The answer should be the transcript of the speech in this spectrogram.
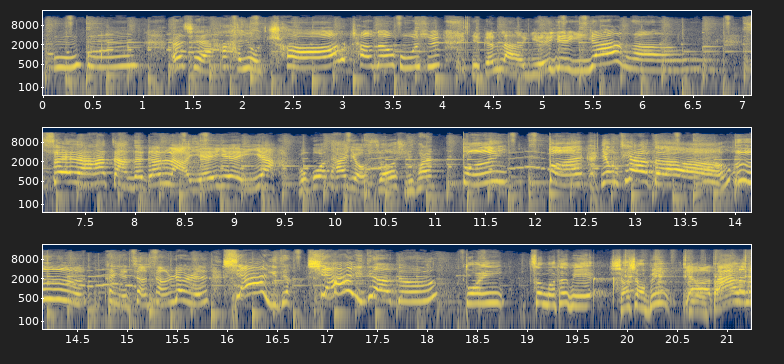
嗯哼，而且它还有长长的胡须，也跟老爷爷一样啊。虽然它长得跟老爷爷一样，不过它有时候喜欢蹲蹲用跳的，嗯，它也常常让人吓一跳，吓一跳的。蹲，这么特别，小小兵有答案了吗？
